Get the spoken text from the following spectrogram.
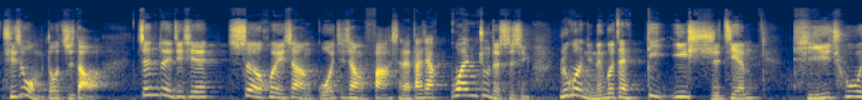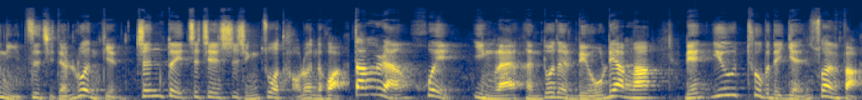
其实我们都知道啊。针对这些社会上、国际上发生的大家关注的事情，如果你能够在第一时间提出你自己的论点，针对这件事情做讨论的话，当然会引来很多的流量啊！连 YouTube 的演算法、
